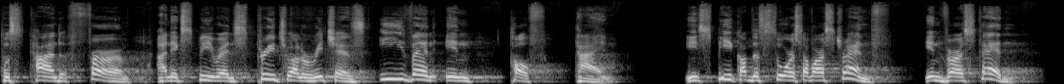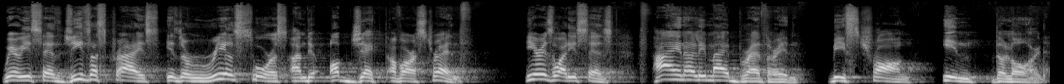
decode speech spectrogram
to stand firm and experience spiritual riches even in tough time. He speaks of the source of our strength in verse 10 where he says Jesus Christ is the real source and the object of our strength. Here is what he says Finally, my brethren, be strong in the Lord.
